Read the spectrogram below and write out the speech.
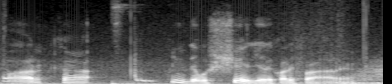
porca quindi devo scegliere quale fare.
